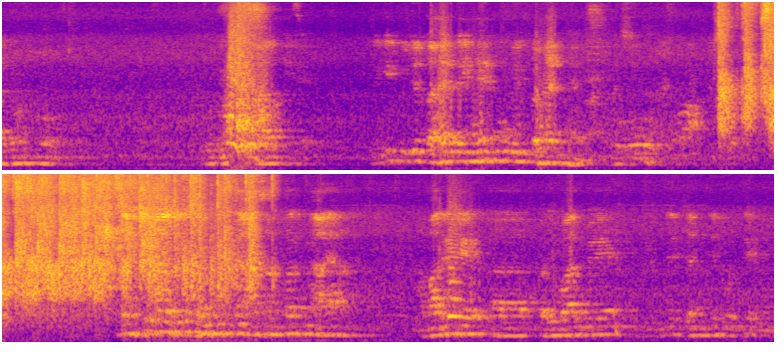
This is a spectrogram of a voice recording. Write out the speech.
आई डोंट नो की लेकिन मुझे बहन नहीं है वो मेरी बहन है। संपर्क में आया। हमारे परिवार में जितने जन्मदिन होते हैं,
